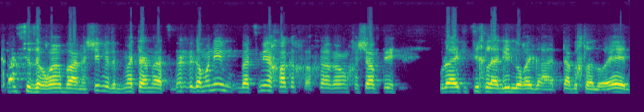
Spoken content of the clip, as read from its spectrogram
כעס שזה עורר באנשים, וזה באמת היה מעצבן, וגם אני בעצמי אחר כך, אחרי הרעיון חשבתי, אולי הייתי צריך להגיד לו, רגע, אתה בכלל אוהד,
